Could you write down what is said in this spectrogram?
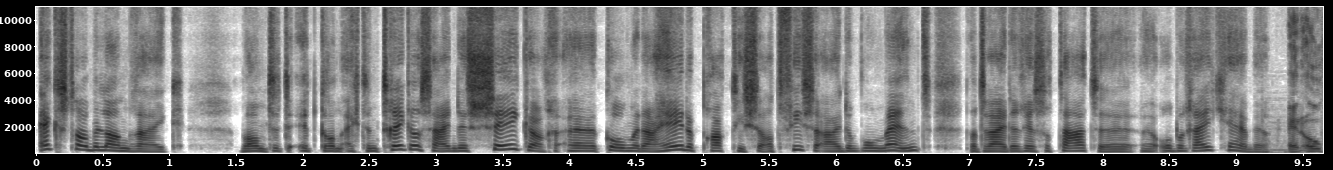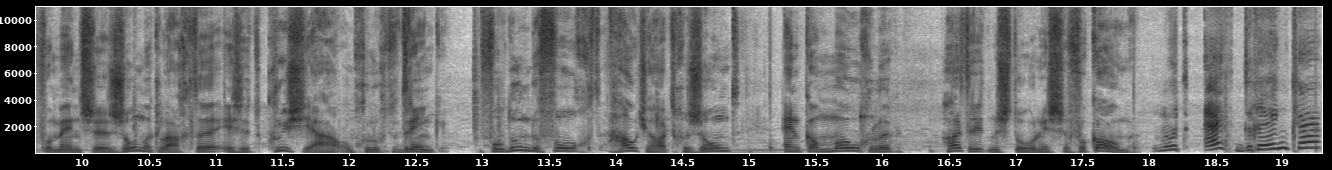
extra belangrijk. Want het, het kan echt een trigger zijn. Dus zeker uh, komen daar hele praktische adviezen uit op het moment dat wij de resultaten uh, op een rijtje hebben. En ook voor mensen zonder klachten is het cruciaal om genoeg te drinken. Voldoende vocht houdt je hart gezond en kan mogelijk hartritmestoornissen voorkomen. Je moet echt drinken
